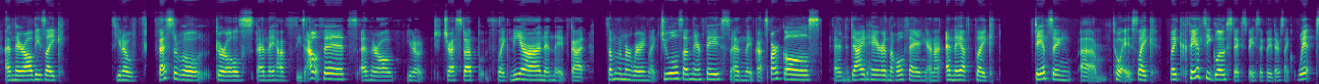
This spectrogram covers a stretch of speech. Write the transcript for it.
and they're all these like you know festival girls, and they have these outfits, and they're all you know dressed up with like neon, and they've got some of them are wearing like jewels on their face, and they've got sparkles and dyed hair and the whole thing, and I, and they have like dancing um, toys, like like fancy glow sticks. Basically, there's like whips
